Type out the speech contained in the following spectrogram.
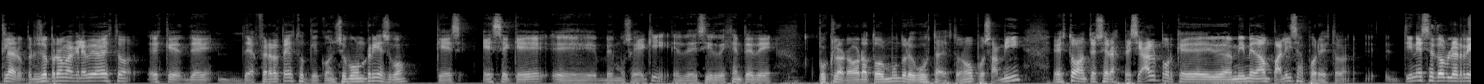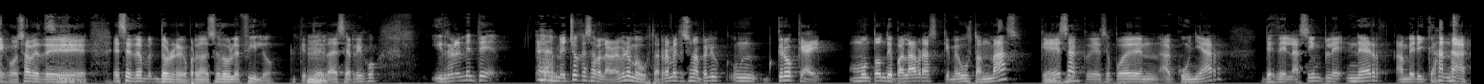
Claro, pero yo el problema que le veo a esto es que de, de aferrarte a esto que conlleva un riesgo, que es ese que eh, vemos hoy aquí, el de decir de gente de, pues claro, ahora a todo el mundo le gusta esto, ¿no? Pues a mí esto antes era especial porque a mí me dan palizas por esto. Tiene ese doble riesgo, ¿sabes? De ese do- doble riesgo, perdón, ese doble filo que te Mm. da ese riesgo y realmente me choca esa palabra, a mí no me gusta. Realmente es una película, creo que hay un montón de palabras que me gustan más que esa, que se pueden acuñar desde la simple nerd americana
